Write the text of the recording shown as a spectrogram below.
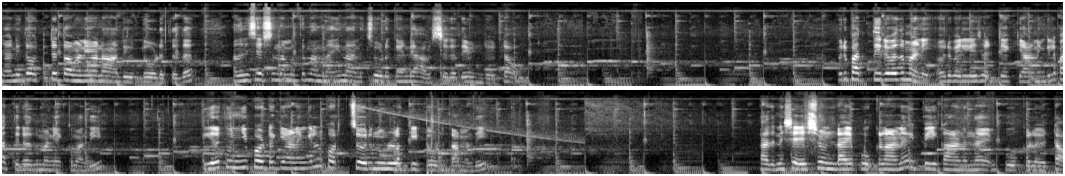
ഞാനിത് ഒറ്റ തവണയാണ് ആദ്യം ഇട്ട് കൊടുത്തത്. അതിനുശേഷം നമുക്ക് നന്നായി നനച്ചു കൊടുക്കേണ്ട ആവശ്യകതയുണ്ട് കേട്ടോ. ഒരു പത്തിരുപത് മണി ഒരു വലിയ ചട്ടിയൊക്കെ ആണെങ്കിൽ പത്തിരുപത് മണിയൊക്കെ മതി. തീരെ കുഞ്ഞിപ്പോട്ടൊക്കെ ആണെങ്കിൽ കുറച്ചൊരു നുള്ളൊക്കെ ഇട്ട് കൊടുത്താൽ മതി. അതിനുശേഷം ഉണ്ടായ പൂക്കളാണ് ഇപ്പോൾ ഈ കാണുന്ന പൂക്കൾ കേട്ടോ.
